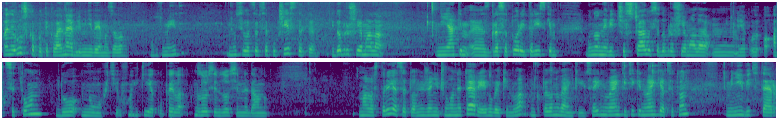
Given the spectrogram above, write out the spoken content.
У мене ручка потекла і меблі мені вимазала. Розумієте? Мусила це все почистити. І добре, що я мала ніяким е, з грасатори італійським воно не відчищалося. Добре, що я мала ацетон до ногтів, який я купила зовсім зовсім недавно. Мала старий ацетон, він вже нічого не тер, я його викинула. Купила новенький. Цей новенький, тільки новенький ацетон мені відтер.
